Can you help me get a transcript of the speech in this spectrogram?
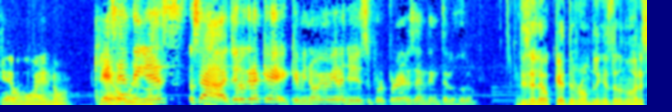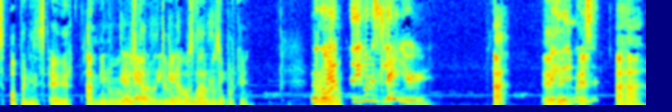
qué bueno. ese ending es, o sea, yo logré que, que mi novio viera Jujutsu por poner ese ending, te lo juro. Dice Leo que The Rumbling es de los mejores openings ever. A mí no me gusta, no me termina de gustar, no sé por qué. Pero, bueno. Demon Slayer. ¿Ah? El, de, Demon Slayer. Ajá.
